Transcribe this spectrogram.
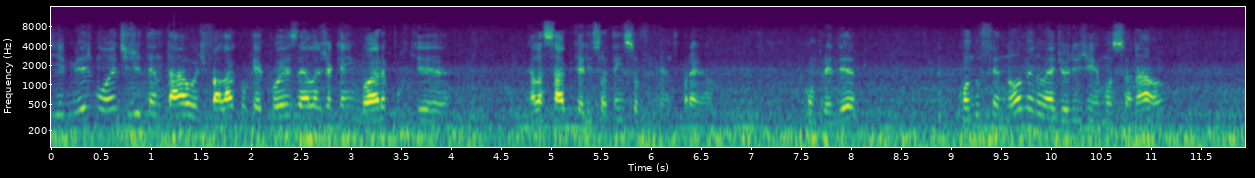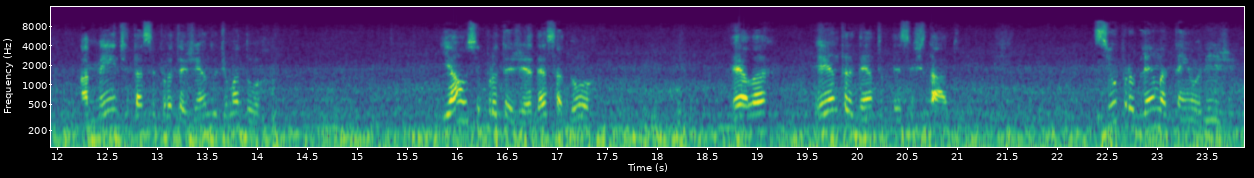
E mesmo antes de tentar ou de falar qualquer coisa, ela já quer ir embora porque ela sabe que ali só tem sofrimento para ela. Compreender? Quando o fenômeno é de origem emocional, a mente está se protegendo de uma dor. E ao se proteger dessa dor, ela entra dentro desse estado. Se o problema tem origem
